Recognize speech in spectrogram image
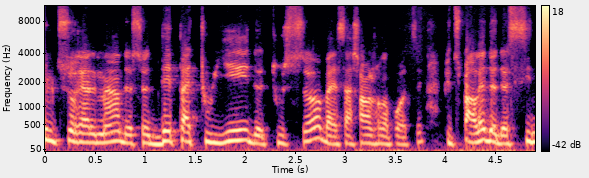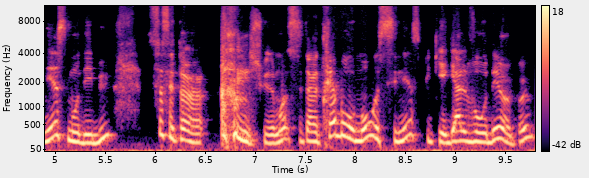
culturellement, de se dépatouiller de tout ça, ben ça changera pas. tu sais. Puis tu parlais de, de cynisme au début. Ça, c'est un, excusez-moi, c'est un très beau mot, cynisme, puis qui est galvaudé un peu.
